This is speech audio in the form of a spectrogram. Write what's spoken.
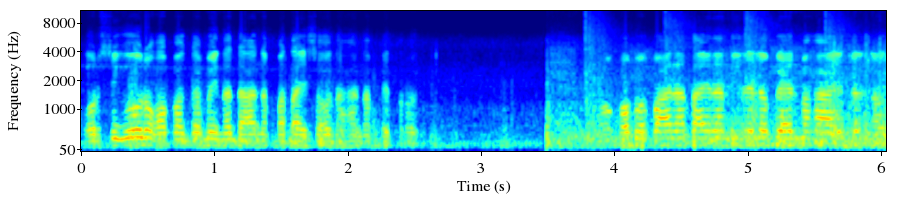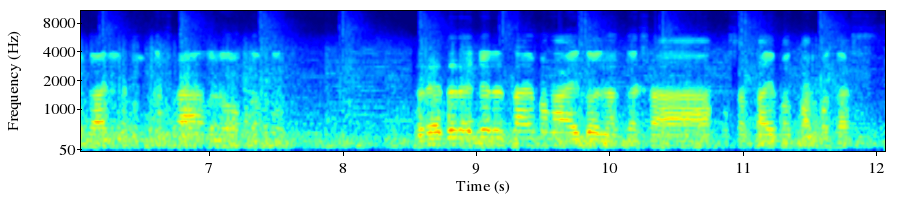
Or siguro kapag kami nadaanan pa tayo sa unahan ng petrol. O, pababa na tayo ng Dinalubian mga idol, no? Galing dito sa Olongapo. Dire-diretso lang tayo mga idol hanggang sa kung saan tayo magpapagas.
